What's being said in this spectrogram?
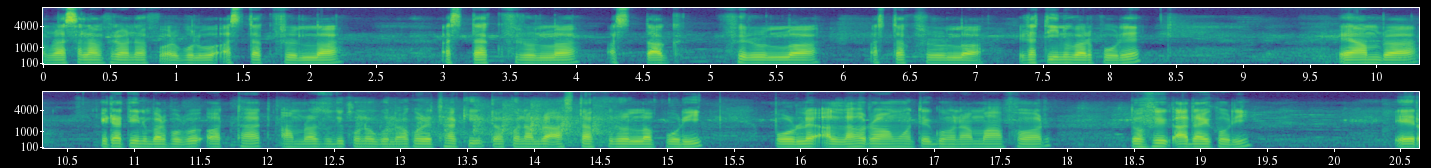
আমরা সালাম ফেরানোর পর বলব আস্তাক ফিরুল্লাহ আস্তাক ফিরুল্লাহ আস্তাক ফিরুল্লাহ আস্তাক ফিরুল্লাহ এটা তিনবার পড়ে। আমরা, এটা তিনবার পড়ব। অর্থাৎ আমরা যদি কোনো গুণা করে থাকি, তখন আমরা আস্তাক ফিরুল্লাহ পড়ি। পড়লে আল্লাহর রহমতে গোনা মাফ হওয়ার তৌফিক আদায় করি। এর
